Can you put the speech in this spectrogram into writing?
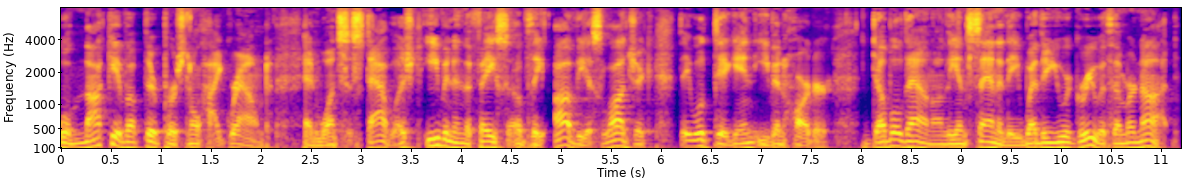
will not give up their personal high ground. And once established, even in the face of the obvious logic, they will dig in even harder. Double down on the insanity whether you agree with them or not.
